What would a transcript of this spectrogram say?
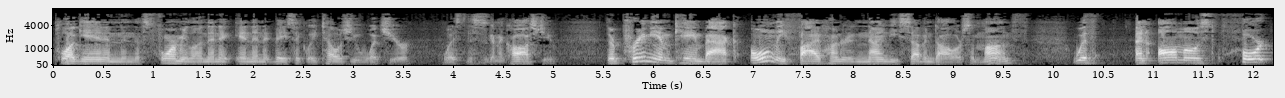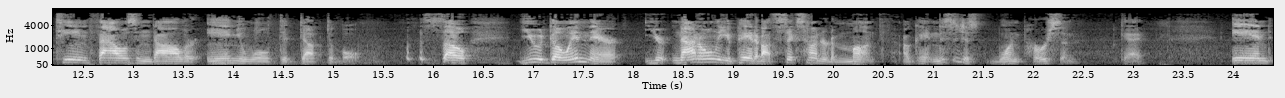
plug in and then this formula and then it, and then it basically tells you what your what this is going to cost you. Their premium came back only $597 a month with an almost $14,000 annual deductible. So you would go in there, you're not only you pay it about 600 a month, Okay, and this is just one person. Okay, and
